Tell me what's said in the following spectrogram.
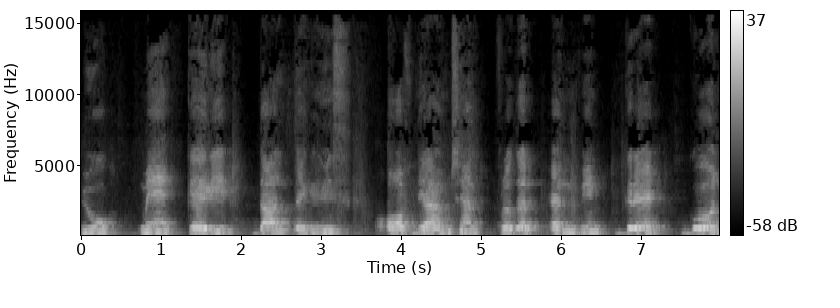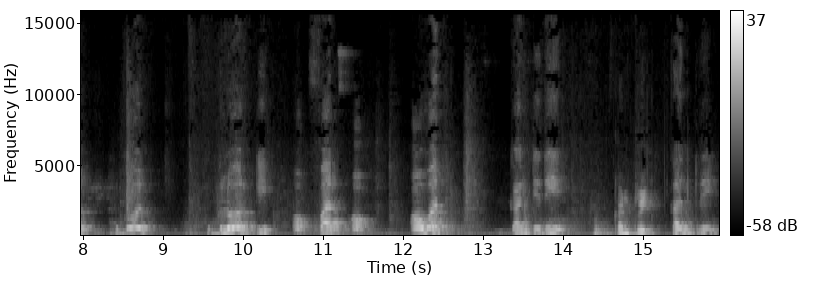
you may carry the legacy of Dhyanchand further and win great goal, goal glory for our country. Country. country.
